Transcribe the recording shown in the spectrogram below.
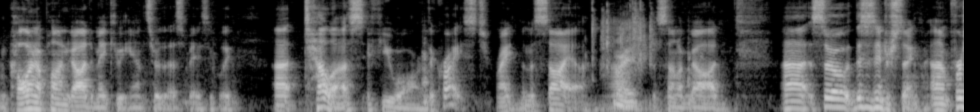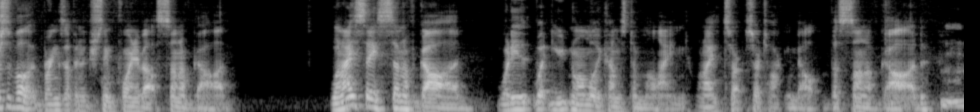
I'm calling upon God to make you answer this, basically. Uh, tell us if you are the Christ, right? The Messiah, um, right. the Son of God. Uh, so this is interesting. Um, first of all, it brings up an interesting point about Son of God. When I say Son of God, what do you, what you normally comes to mind when I start, start talking about the Son of God? Mm-hmm.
